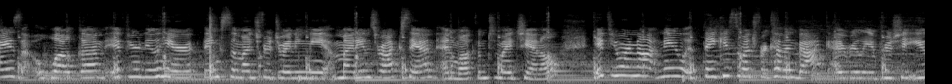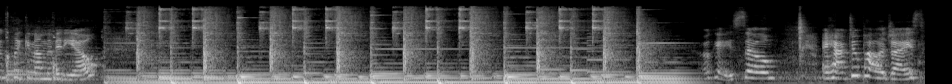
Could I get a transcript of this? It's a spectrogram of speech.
guys, welcome. If you're new here, thanks so much for joining me. My name's Roxanne and welcome to my channel. If you are not new, thank you so much for coming back. I really appreciate you clicking on the video. Okay, so I have to apologize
